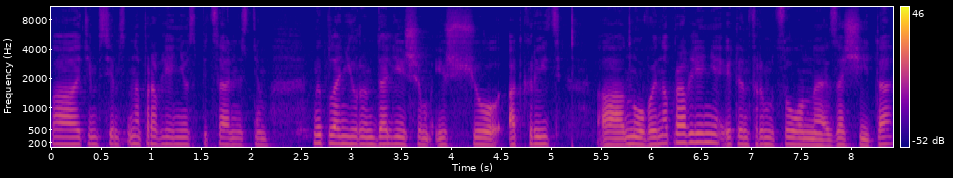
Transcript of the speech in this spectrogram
по этим всем направлениям, специальностям. Мы планируем в дальнейшем еще открыть а, новое направление, это информационная защита.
